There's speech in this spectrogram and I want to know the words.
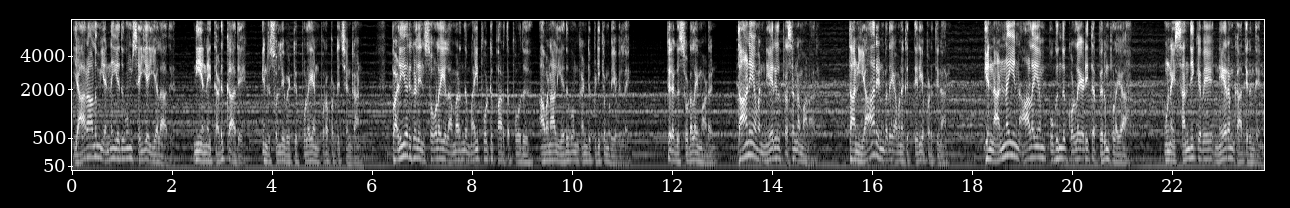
யாராலும் என்னை எதுவும் செய்ய இயலாது. நீ என்னை தடுக்காதே என்று சொல்லிவிட்டு புலையன் புறப்பட்டுச் சென்றான். பளியர்களின் சோலையில் அமர்ந்து மை போட்டு பார்த்தபோது அவனால் எதுவும் கண்டுபிடிக்க முடியவில்லை. பிறகு சுடலை மாடன் தானே அவன் நேரில் பிரசன்னமானார். தான் யார் என்பதை அவனுக்கு தெரியப்படுத்தினார். என் அன்னையின் ஆலயம் புகுந்து கொள்ளையடித்த பெரும்புலையா உன்னை சந்திக்கவே நேரம் காத்திருந்தேன்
